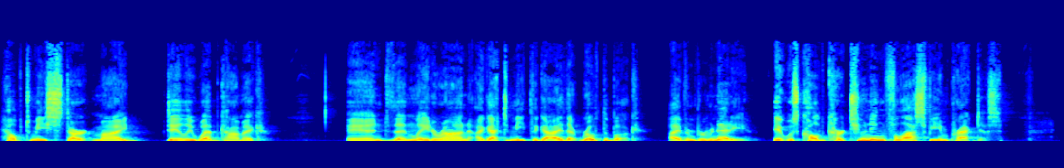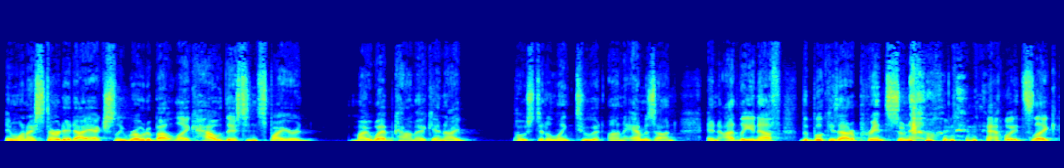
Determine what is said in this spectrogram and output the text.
helped me start my daily web comic. And then later on, I got to meet the guy that wrote the book, Ivan Brunetti. It was called Cartooning Philosophy and Practice. And when I started, I actually wrote about like how this inspired my web comic and I posted a link to it on Amazon. And oddly enough, the book is out of print. So now, now it's like,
